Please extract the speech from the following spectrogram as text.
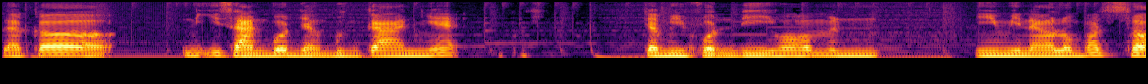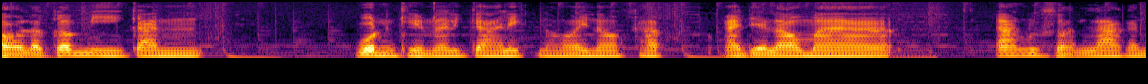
แล้วก็อีสานบนอย่างบึงการเนี้ยจะมีฝนดีเพราะว่ามันมีมีแนวลมพัดสอบแล้วก็มีการ วนเข็มนาฬิกาเล็กน้อยเนาะครับอะเดี๋ยวเรามาลากลูกศรลากกัน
